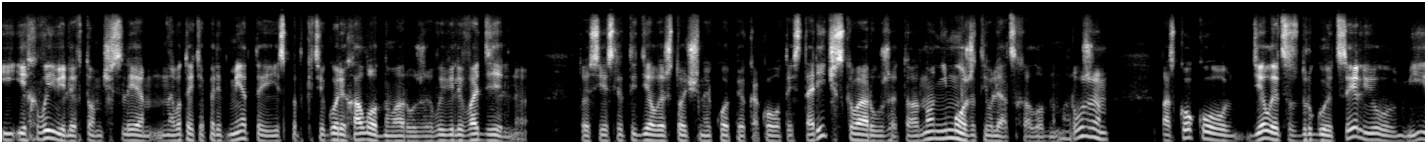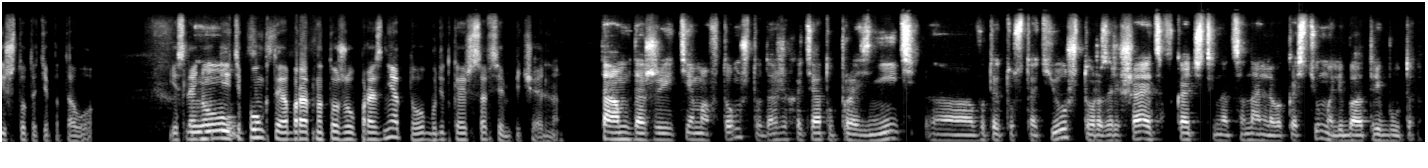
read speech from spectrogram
и их вывели в том числе вот эти предметы из-под категории холодного оружия, вывели в отдельную. То есть если ты делаешь точную копию какого-то исторического оружия, то оно не может являться холодным оружием, поскольку делается с другой целью и что-то типа того. Если они ну, эти пункты обратно тоже упразднят, то будет, конечно, совсем печально. Там даже и тема в том, что даже хотят упразднить э, вот эту статью, что разрешается в качестве национального костюма либо атрибута,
